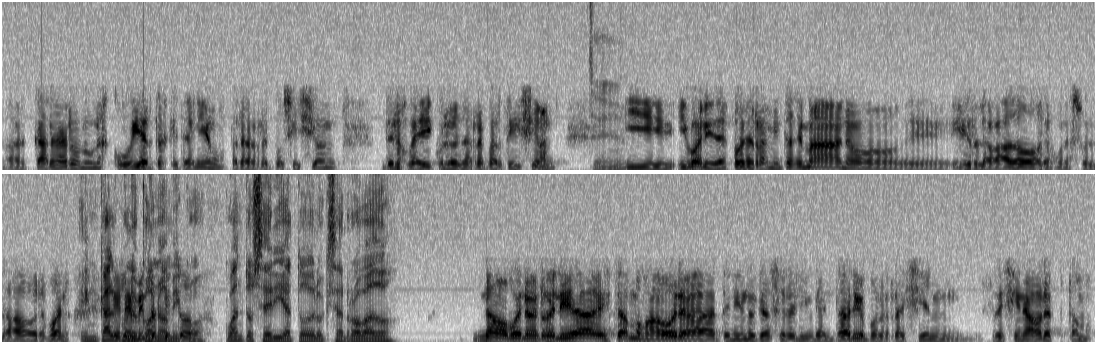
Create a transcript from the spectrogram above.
uh, cargaron unas cubiertas que teníamos para reposición de los vehículos de la repartición Sí. y, y, bueno, y después herramientas de mano, eh, hidrolavadoras, unas soldadoras, bueno. En cálculo económico, ¿cuánto sería todo lo que se han robado? No, bueno, en realidad estamos ahora teniendo que hacer el inventario porque recién, recién ahora estamos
